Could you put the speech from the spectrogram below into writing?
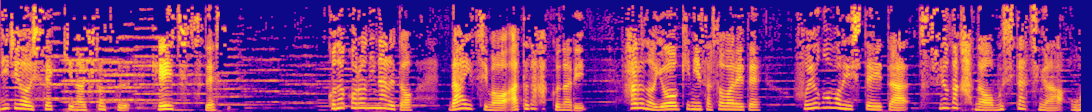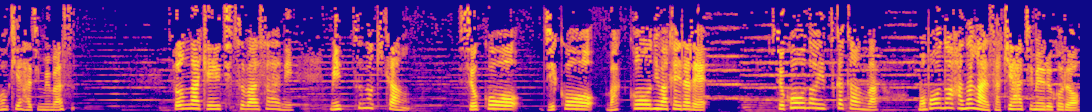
二十四節気の一つ、啓蟄です。この頃になると、大地も暖かくなり、春の陽気に誘われて、冬ごもりしていた土の中の虫たちが動き始めます。そんな啓蟄はさらに三つの期間、初行、時行、末行に分けられ、初行の5日間は桃の花が咲き始める頃、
